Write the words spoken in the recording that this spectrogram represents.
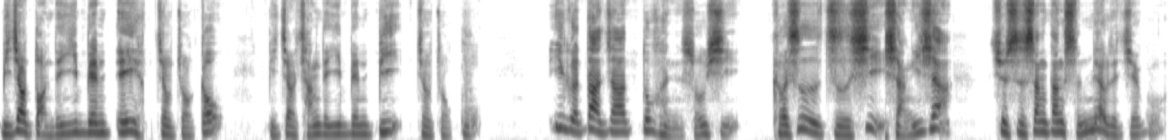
比较短的一边 A 叫做高，比较长的一边 B 叫做鼓。一个大家都很熟悉，可是仔细想一下，却是相当神妙的结果。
